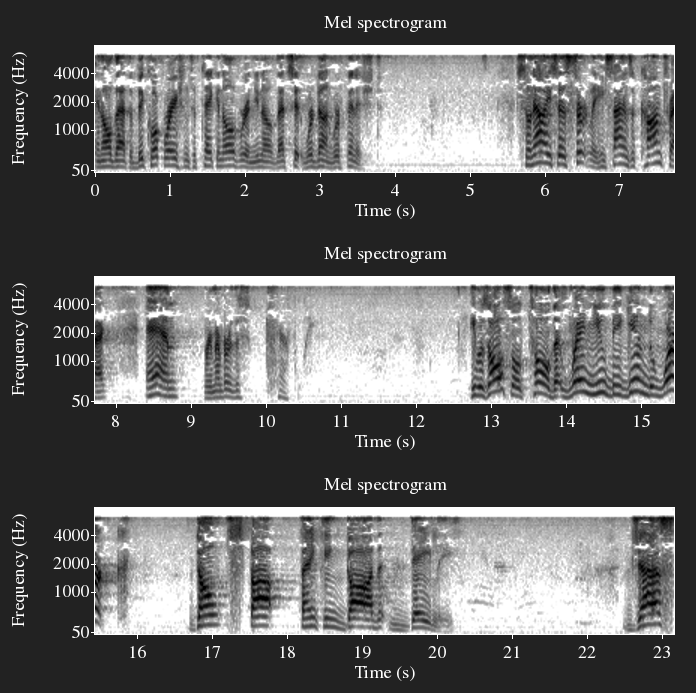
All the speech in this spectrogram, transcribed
and all that. The big corporations have taken over, and you know that's it. We're done. We're finished. So now he says certainly he signs a contract, and remember this carefully. he was also told that when you begin to work, don't stop thanking God daily. Just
